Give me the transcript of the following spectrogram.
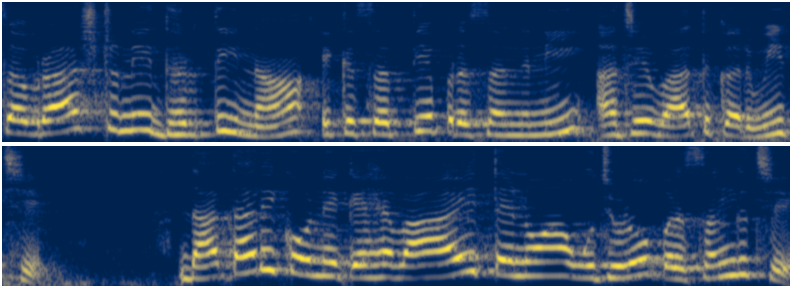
સૌરાષ્ટ્રની ધરતીના એક સત્ય પ્રસંગની આજે વાત કરવી છે. દાતારી કોને કહેવાય તેનો આ ઉજળો પ્રસંગ છે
